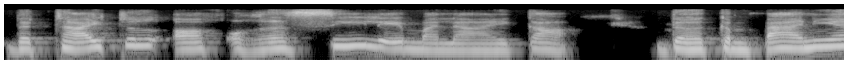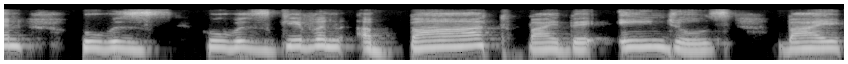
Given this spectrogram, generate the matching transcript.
the title of Ghasile Malaika, the companion who was who was given a bath by the angels by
